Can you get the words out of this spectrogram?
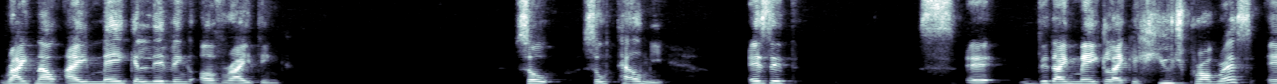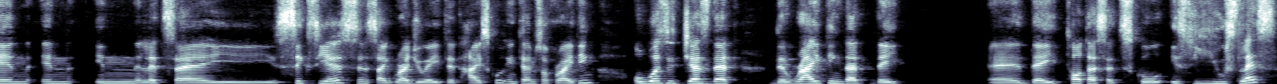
Right now, I make a living of writing. So, so tell me, is it? Uh, did I make like a huge progress in in in let's say six years since I graduated high school in terms of writing, or was it just that the writing that they uh, they taught us at school is useless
